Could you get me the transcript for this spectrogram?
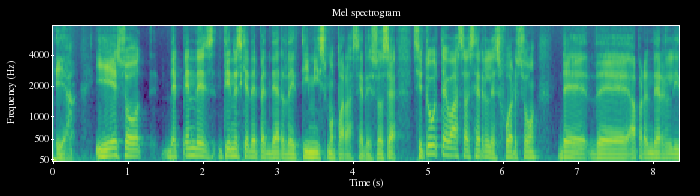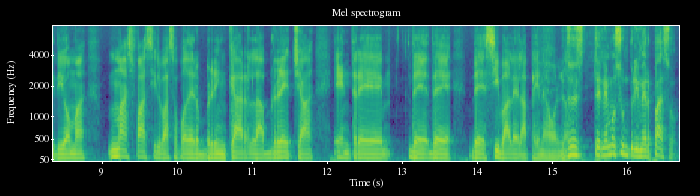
Ya. Y eso dependes, tienes que depender de ti mismo para hacer eso. O sea, si tú te vas a hacer el esfuerzo de, de aprender el idioma, más fácil vas a poder brincar la brecha entre de, de, de si vale la pena o no. Entonces tenemos un primer paso.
